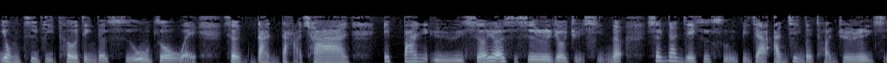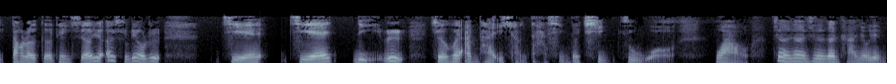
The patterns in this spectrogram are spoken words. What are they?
用自己特定的食物作为圣诞大餐，一般于十二月二十四日就举行了。圣诞节是属于比较安静的团聚日子，到了隔天十二月二十六日节节礼日，则会安排一场大型的庆祝哦。哇哦，这真的是跟台湾有点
